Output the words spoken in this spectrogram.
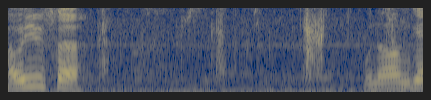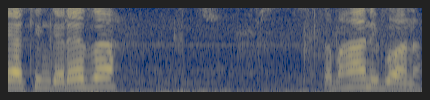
How are you, sir? Unaongea Kiingereza? Samahani bwana.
